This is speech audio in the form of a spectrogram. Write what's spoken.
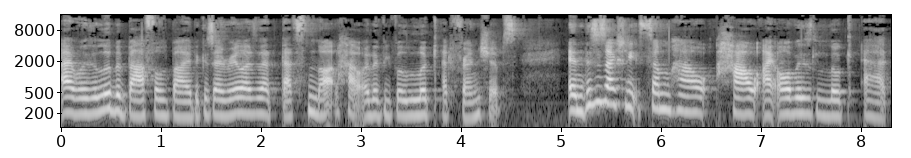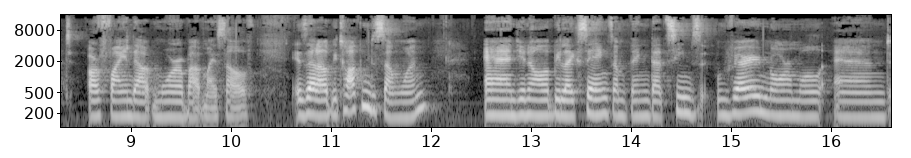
I was a little bit baffled by because I realized that that's not how other people look at friendships. And this is actually somehow how I always look at or find out more about myself is that I'll be talking to someone and you know I'll be like saying something that seems very normal and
